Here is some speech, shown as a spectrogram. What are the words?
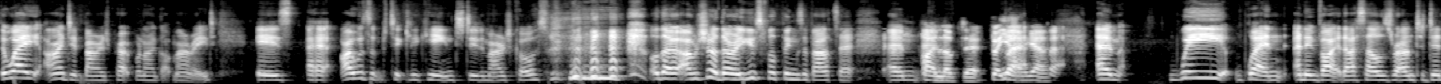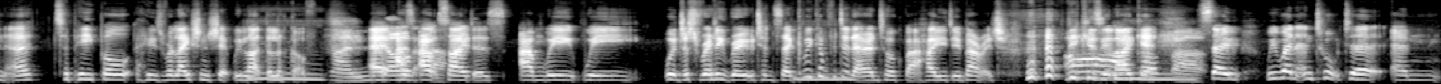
The way I did marriage prep when I got married is uh, I wasn't particularly keen to do the marriage course, although I'm sure there are useful things about it. Um, I um, loved it. But yeah, but- yeah. but, um, we went and invited ourselves round to dinner to people whose relationship we like the look of uh, love as that. outsiders, and we we were just really rude and said, "Can we come for dinner and talk about how you do marriage because you Oh, like I it?" that. So we went and talked to um,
